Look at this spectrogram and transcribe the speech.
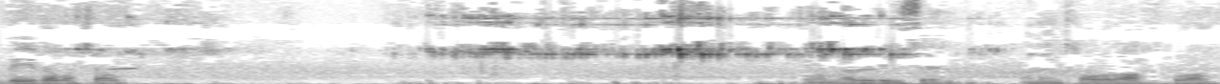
Viva, watch out. Go on, let it eat it. And then call it off, go on.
